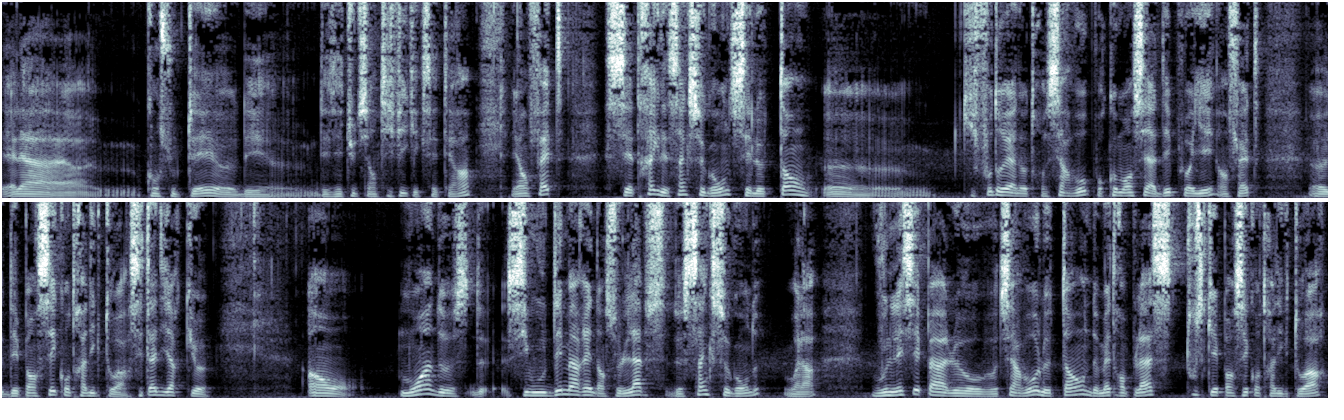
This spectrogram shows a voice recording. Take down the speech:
elle a consulté euh, des, euh, des, études scientifiques, etc. Et en fait, cette règle des 5 secondes, c'est le temps qu'il faudrait à notre cerveau pour commencer à déployer en fait euh, des pensées contradictoires. C'est-à-dire que en moins de, si vous démarrez dans ce laps de 5 secondes, voilà, vous ne laissez pas le, votre cerveau le temps de mettre en place tout ce qui est pensée contradictoire,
